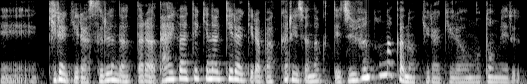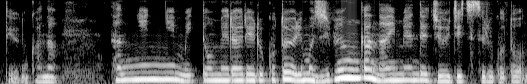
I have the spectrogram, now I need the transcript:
えー、キラキラするんだったら対外的なキラキラばっかりじゃなくて自分の中のキラキラを求めるっていうのかな。他人に認められることよりも自分が内面で充実すること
